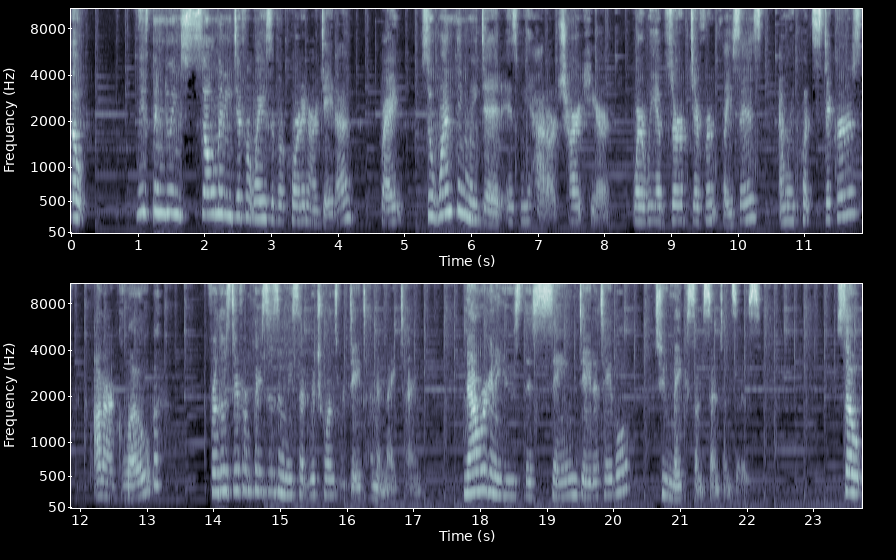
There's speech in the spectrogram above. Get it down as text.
So, we've been doing so many different ways of recording our data, right? So one thing we did is we had our chart here where we observed different places and we put stickers on our globe for those different places and we said which ones were daytime and nighttime. Now we're going to use this same data table to make some sentences. So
